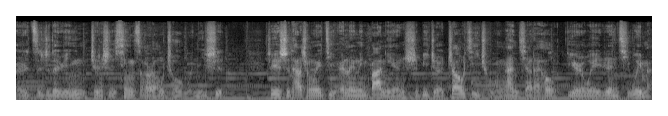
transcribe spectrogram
而辞职的原因正是性骚扰丑闻一事。这也使他成为继2008年史毕哲招妓丑闻案下台后第二位任期未满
